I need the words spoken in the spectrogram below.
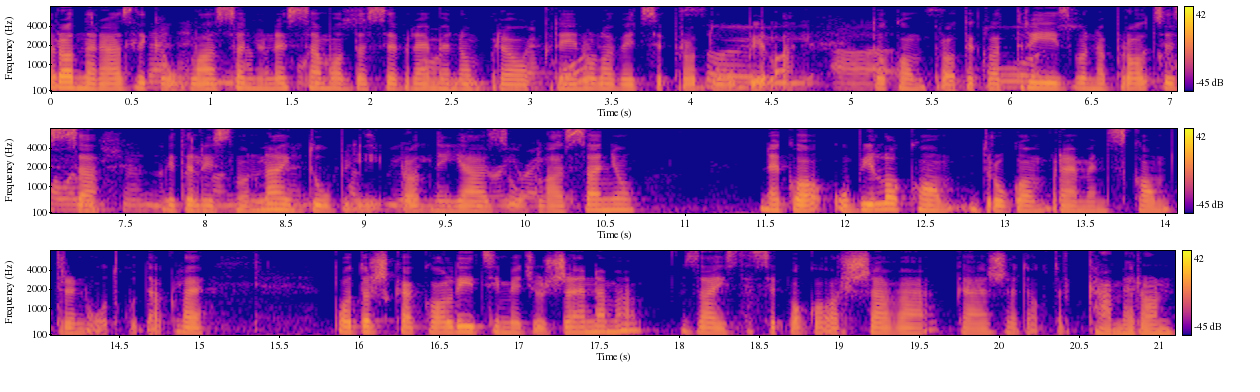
rodna razlika u glasanju ne samo da se vremenom preokrenula, već se produbila. Tokom protekla tri izborna procesa videli smo najdublji rodni jaz u glasanju nego u bilo kom drugom vremenskom trenutku. Dakle, Podrška koaliciji među ženama zaista se pogoršava, kaže dr. Cameron.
